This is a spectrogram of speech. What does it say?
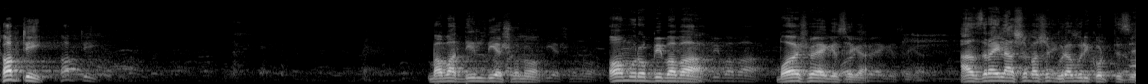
সব ঠিক। বাবা, দিল দিয়ে শোনো। অমুরব্বী বাবা, বয়স হয়ে গেছে গা। আজরাইল আশেপাশে ঘোরাঘুরি করতেছে।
